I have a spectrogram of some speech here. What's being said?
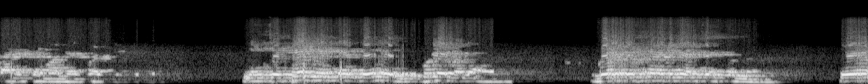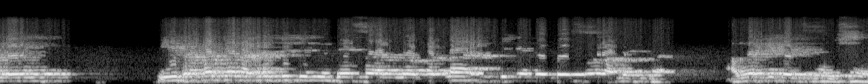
కార్యక్రమాలు ఏర్పాటు చేస్తున్నారు. నేను చెప్పేది ఏంటంటే ఇప్పుడే మన గోరకృష్ణారెడ్డి గారు చెప్తున్నారు కేవలం ఈ ప్రపంచంలో అభివృద్ధి చెందిన దేశాల్లో కన్నా అభివృద్ధి చెందిన దేశం అమెరికా. అందరికీ తెలిసిన విషయం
